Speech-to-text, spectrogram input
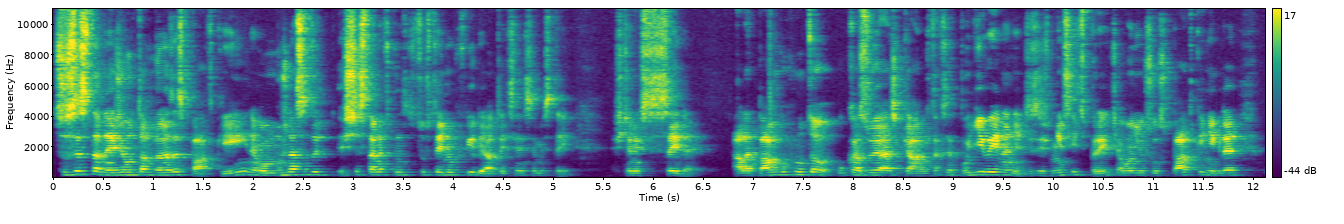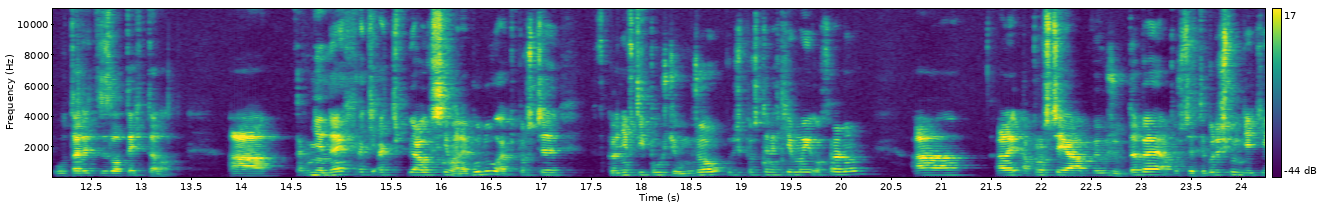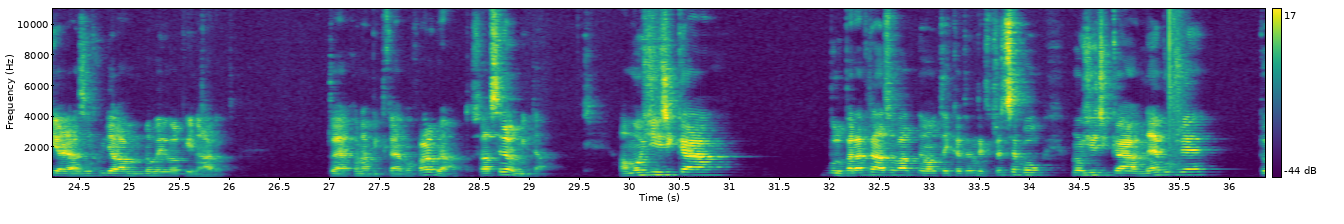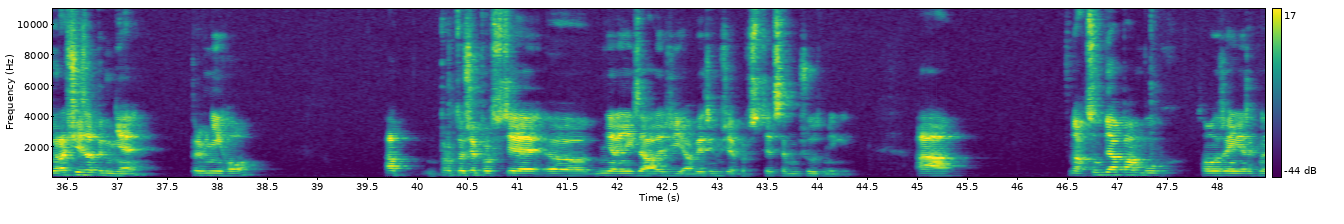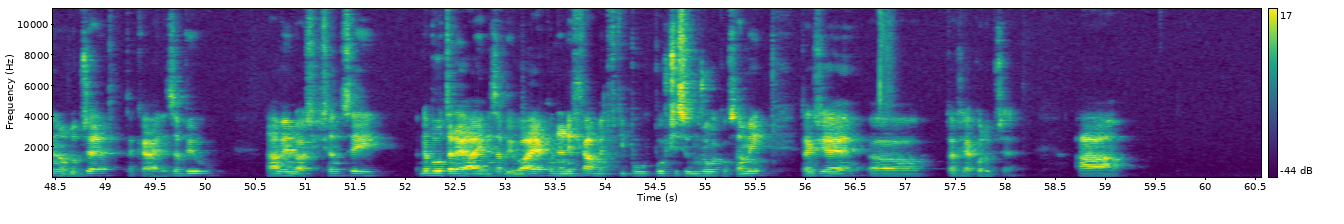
co se stane, že on tam vyleze zpátky, nebo možná se to ještě stane v tu stejnou chvíli, a teď si nejsem jistý, ještě než se sejde. Ale pán Bůh mu to ukazuje a říká, no tak se podívej na ně, ty jsi měsíc pryč a oni už jsou zpátky někde u tady zlatých telat. A tak mě nech, ať, ať já už s nima nebudu, ať prostě v klidně v té poušti umřou, když prostě nechtějí moji ochranu. A, a, a prostě já využiju tebe a prostě ty budeš mít děti a já z nich udělám nový velký národ. To je jako nabídka jako fakt dobrá, to se asi neodmítá. A moží říká, budu parafrázovat, nemám teďka ten text před sebou, moží říká, ne bože, to radši zabi mě, prvního, a protože prostě uh, mě na nich záleží a věřím, že prostě se můžou změnit. A no a co udělá pán Bůh? Samozřejmě řekne, no dobře, tak já je nezabiju, dám jim další šanci, nebo teda já je nezabiju, já jako nenecháme v té poušti si umřou jako sami, takže, uh, takže jako dobře. A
